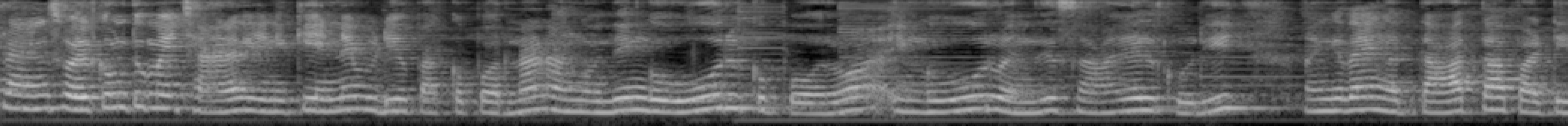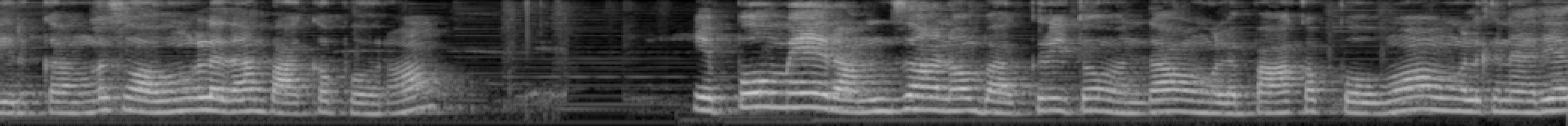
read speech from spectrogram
Friends welcome to my channel இன்றைக்கி என்ன வீடியோ பார்க்க போகிறோன்னா நாங்கள் வந்து எங்கள் ஊருக்கு போகிறோம் எங்கள் ஊர் வந்து சாயல்குடி. அங்கே தான் எங்கள் தாத்தா பாட்டி இருக்காங்க. ஸோ அவங்கள தான் பார்க்க போகிறோம் எப்போவுமே ரம்ஜானோ பக்ரீத்தோ வந்தால் அவங்கள பார்க்க போவோம். அவங்களுக்கு நிறையா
